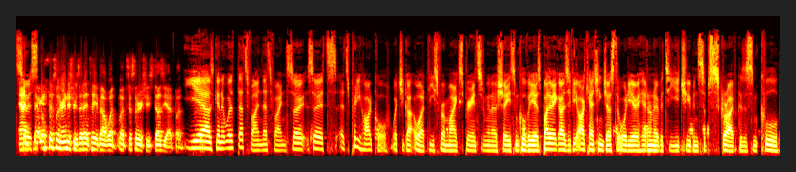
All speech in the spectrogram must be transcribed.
So, I, I guess CisLunar Industries. I didn't tell you about what what CisLunar Industries does yet, but yeah, I was gonna. Well, that's fine. That's fine. So so it's it's pretty hardcore what you got, or at least from my experience. I'm gonna show you some cool videos. By the way, guys, if you are catching just the audio, head on over to YouTube and subscribe because there's some cool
